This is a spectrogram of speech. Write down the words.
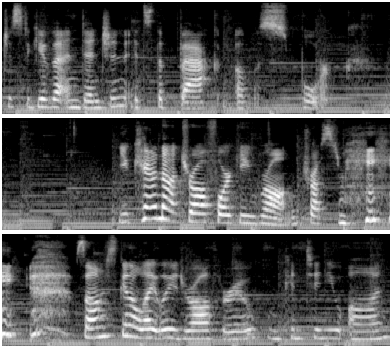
just to give that indention. It's the back of a spork. You cannot draw Forky wrong, trust me. so I'm just gonna lightly draw through and continue on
